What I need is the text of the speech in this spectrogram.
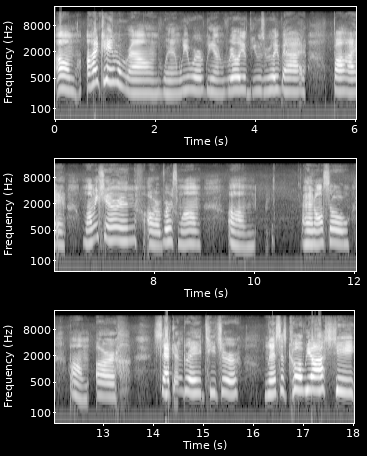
Um, I came around when we were being really abused really bad by Mommy Karen, our birth mom, um, and also um, our second grade teacher, Mrs. Kobayashi.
